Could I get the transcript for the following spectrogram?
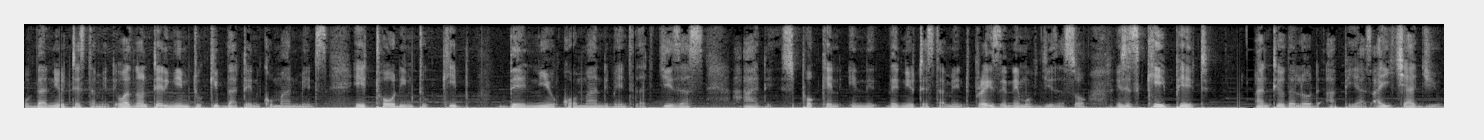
of the New Testament. He was not telling him to keep the Ten Commandments, he told him to keep the new commandment that Jesus had spoken in the New Testament. Praise the name of Jesus. So he says, Keep it until the Lord appears. I charge you.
